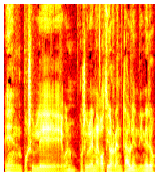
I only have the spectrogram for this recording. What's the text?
en posible bueno posible negocio rentable en dinero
